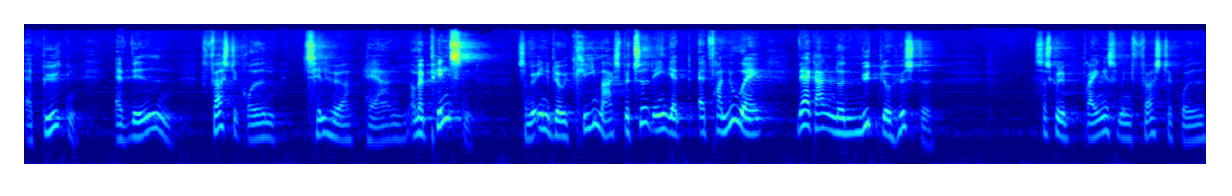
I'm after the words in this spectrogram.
af byggen, af veden, første grøden, tilhører Herren. Og med pinsen, som jo egentlig blev et klimaks, betød det egentlig, at, at fra nu af, hver gang noget nyt blev høstet, så skulle det bringe som en første grøde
